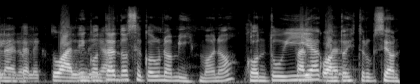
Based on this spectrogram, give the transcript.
intelectual. Encontrándose con uno mismo, ¿no? Con tu guía, con tu instrucción.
